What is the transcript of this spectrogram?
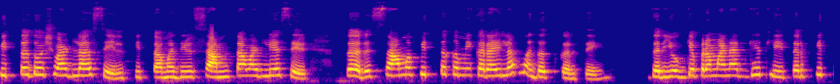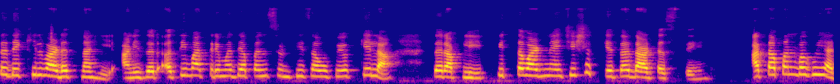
पित्त दोष वाढला असेल, पित्तामधील सामता वाढली असेल, तर सामपित्त कमी करायला मदत करते. जर योग्य प्रमाणात घेतली तर पित्त देखील वाढत नाही आणि जर अतिमात्रेमध्ये आपण सुंठीचा उपयोग केला, तर आपली पित्त वाढण्याची शक्यता दाट असते. आता आपण बघूयात,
